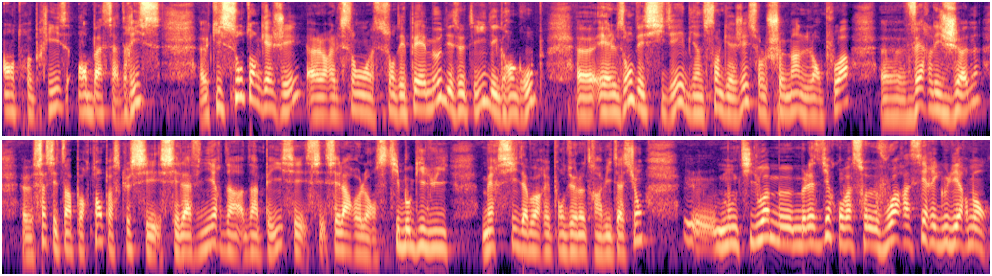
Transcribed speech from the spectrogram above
entreprises ambassadrices euh, qui sont engagées. Alors elles sont, ce sont des PME, des ETI, des grands groupes. euh, et elles ont décidé eh bien, de s'engager sur le chemin de l'emploi vers les jeunes. Ça c'est important parce que c'est l'avenir d'un pays, c'est- la relance. Thibaut Guilluy, merci d'avoir répondu à notre invitation. Mon petit doigt me, laisse dire qu'on va se voir assez régulièrement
